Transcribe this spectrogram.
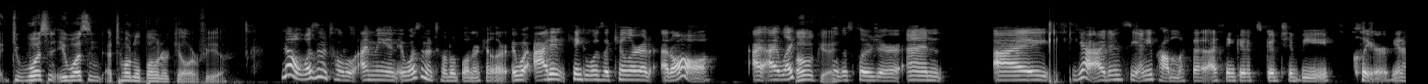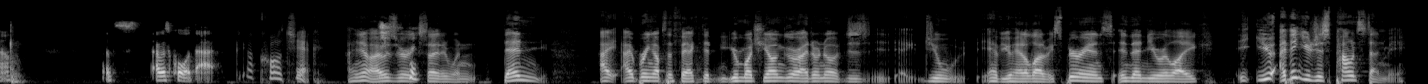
it wasn't it wasn't a total boner killer for you? No, it wasn't a total. I mean, it wasn't a total boner killer. It, wa- I didn't think it was a killer at, at all. I, I like Oh, okay. full disclosure, and I yeah, I didn't see any problem with it. I think it's good to be clear. You know, that's I was cool with that. You're a cool chick. I know. I was very excited when then I, I bring up the fact that you're much younger. I don't know. Does, do you have you had a lot of experience? And then you were like, you. I think you just pounced on me.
